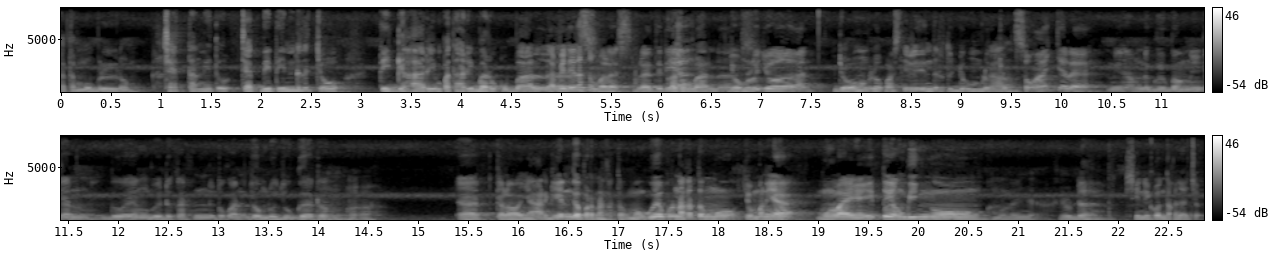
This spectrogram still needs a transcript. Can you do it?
ketemu belum. Chatan itu chat di Tinder cok tiga hari empat hari baru ku balas Tapi dia langsung balas. Berarti dia Langsung balas. jomblo juga kan. jomblo pasti di Tinder tuh jomblo Cok. Langsung aja deh. Ini namanya gue bang ini kan gue yang gue dekatin itu kan jomblo juga tuh. Heeh. Ya kalau yang Argi kan nggak pernah ketemu, gue pernah ketemu. Cuman ya mulainya itu yang bingung. mulainya ya udah sini kontaknya Cok.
